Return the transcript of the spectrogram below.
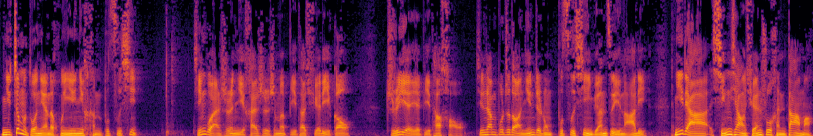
你这么多年的婚姻，你很不自信。尽管是你还是什么比他学历高，职业也比他好，金山不知道您这种不自信源自于哪里？你俩形象悬殊很大吗？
